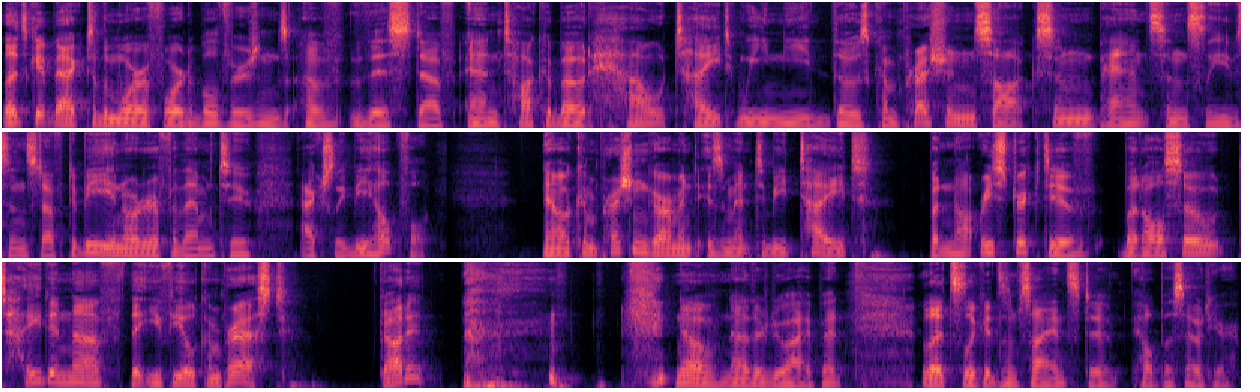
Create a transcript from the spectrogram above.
let's get back to the more affordable versions of this stuff and talk about how tight we need those compression socks and pants and sleeves and stuff to be in order for them to actually be helpful. Now, a compression garment is meant to be tight, but not restrictive, but also tight enough that you feel compressed. Got it? no, neither do I, but let's look at some science to help us out here.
